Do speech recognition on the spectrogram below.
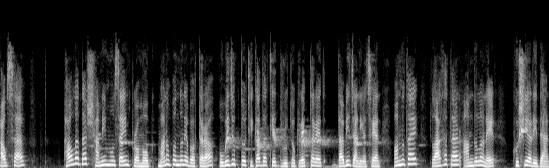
কাউসার হাওলাদার শামীম হুসাইন প্রমুখ মানববন্ধনে বক্তারা অভিযুক্ত ঠিকাদারকে দ্রুত গ্রেপ্তারের দাবি জানিয়েছেন। অন্যথায় লাগাতার আন্দোলনের হুঁশিয়ারি দেন।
